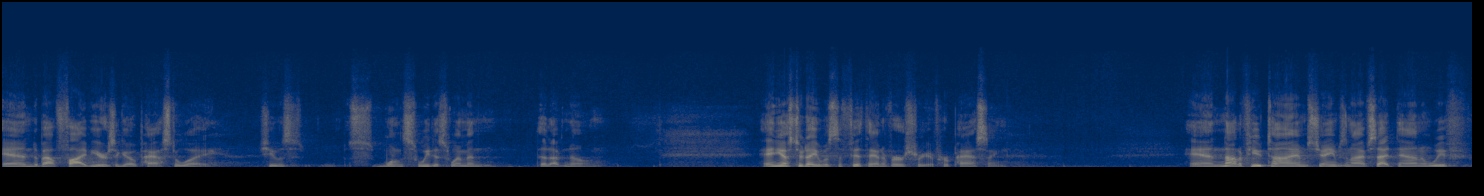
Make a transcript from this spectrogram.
and about five years ago passed away. She was one of the sweetest women that I've known. And yesterday was the fifth anniversary of her passing. And not a few times, James and I have sat down and we've,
